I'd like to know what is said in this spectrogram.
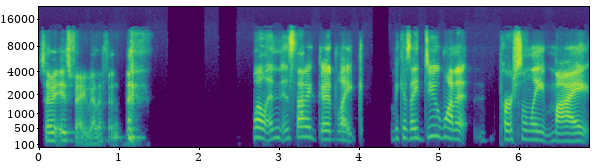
So it is very relevant. well, and is that a good like because I do want to personally my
